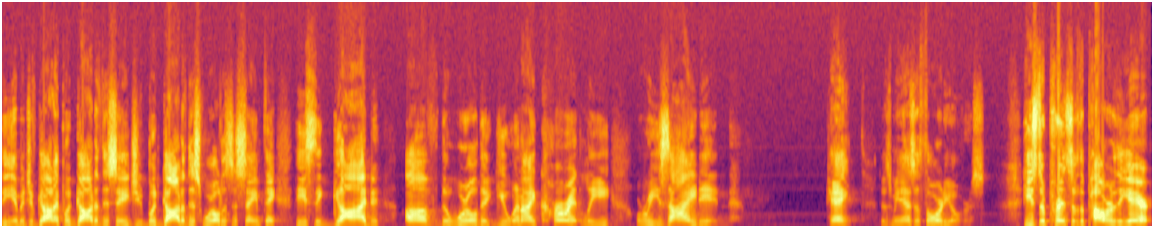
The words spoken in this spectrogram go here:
the image of God. I put God of this age, but God of this world is the same thing. He's the God of the world that you and I currently reside in. Okay? Doesn't mean he has authority over us. He's the prince of the power of the air,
